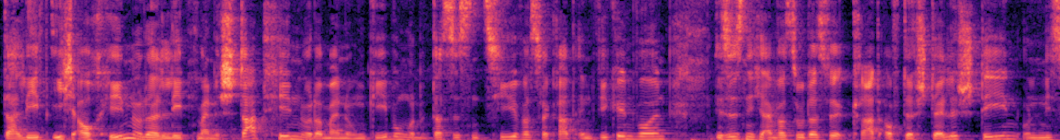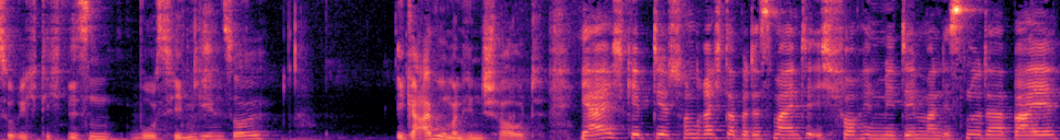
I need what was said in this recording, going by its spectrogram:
da lebe ich auch hin oder lebt meine Stadt hin oder meine Umgebung oder das ist ein Ziel, was wir gerade entwickeln wollen? Ist es nicht einfach so, dass wir gerade auf der Stelle stehen und nicht so richtig wissen, wo es hingehen soll? Egal, wo man hinschaut. Ja, ich gebe dir schon recht, aber das meinte ich vorhin mit dem, man ist nur dabei,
